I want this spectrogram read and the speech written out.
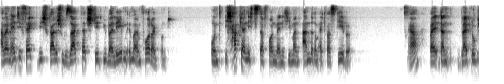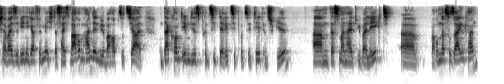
aber im Endeffekt, wie ich gerade schon gesagt habe, steht Überleben immer im Vordergrund. Und ich habe ja nichts davon, wenn ich jemand anderem etwas gebe. Ja, weil dann bleibt logischerweise weniger für mich. Das heißt, warum handeln wir überhaupt sozial? Und da kommt eben dieses Prinzip der Reziprozität ins Spiel, ähm, dass man halt überlegt, äh, warum das so sein kann,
